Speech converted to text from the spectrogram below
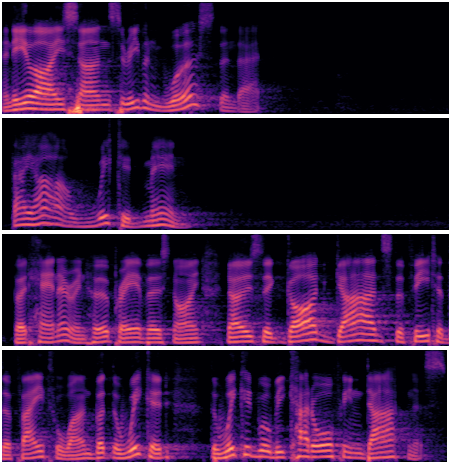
And Eli's sons are even worse than that. They are wicked men. But Hannah, in her prayer, verse 9, knows that God guards the feet of the faithful one, but the wicked, the wicked will be cut off in darkness.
